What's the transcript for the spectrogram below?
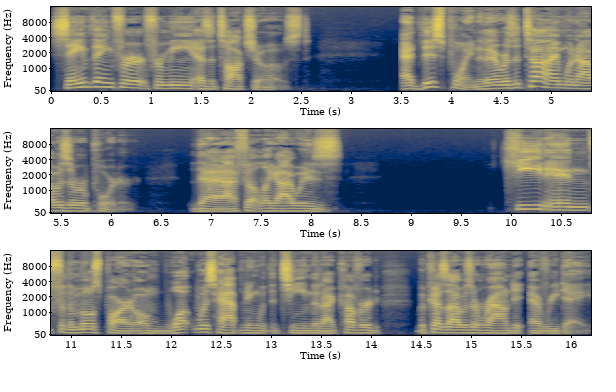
Same thing for for me as a talk show host. At this point, there was a time when I was a reporter that I felt like I was keyed in for the most part on what was happening with the team that I covered because I was around it every day.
